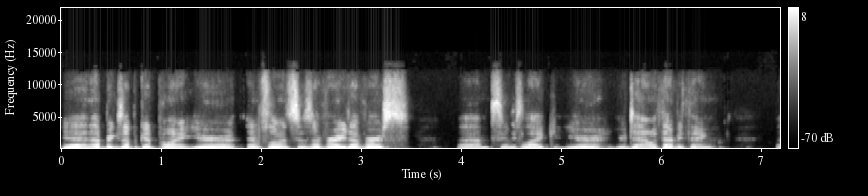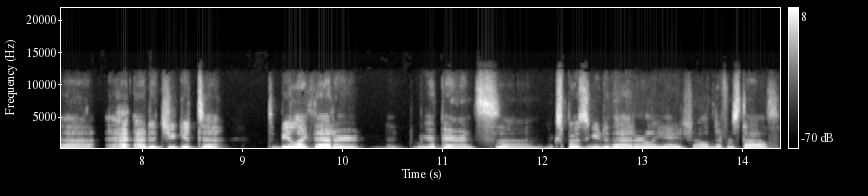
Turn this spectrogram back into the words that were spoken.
Yeah, and that brings up a good point. Your influences are very diverse. Um, seems like you're you're down with everything. Uh, how, how, did you get to to be like that? Or were your parents uh, exposing you to that early age, all the different styles?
